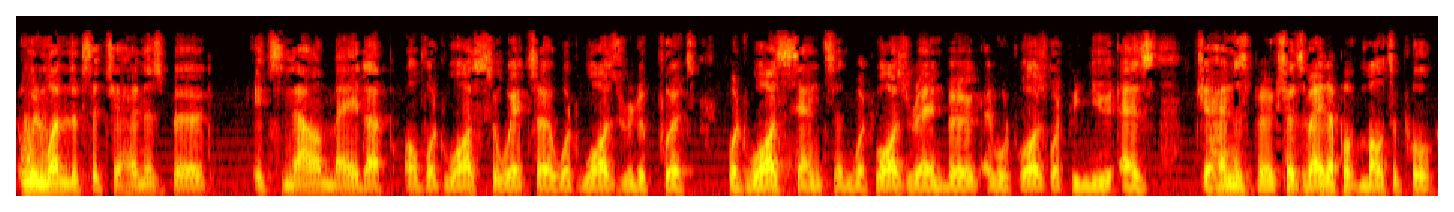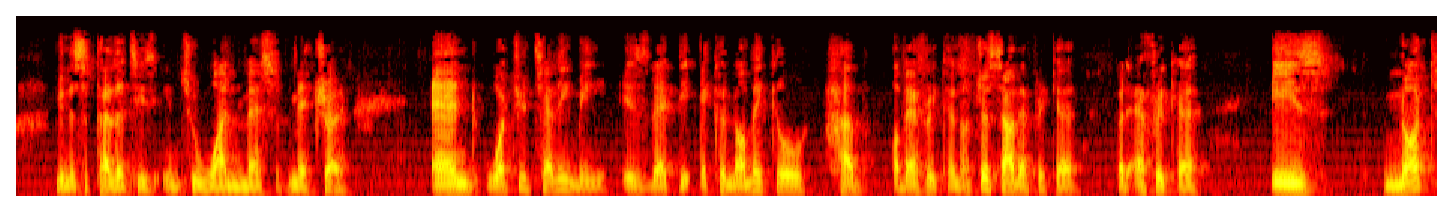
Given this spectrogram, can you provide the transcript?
When one looks at Johannesburg, it's now made up of what was Soweto, what was Roodepoort, what was Sandton, what was Randburg, and what was what we knew as Johannesburg. So it's made up of multiple municipalities into one massive metro. And what you're telling me is that the economical hub of Africa, not just South Africa, but Africa is not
